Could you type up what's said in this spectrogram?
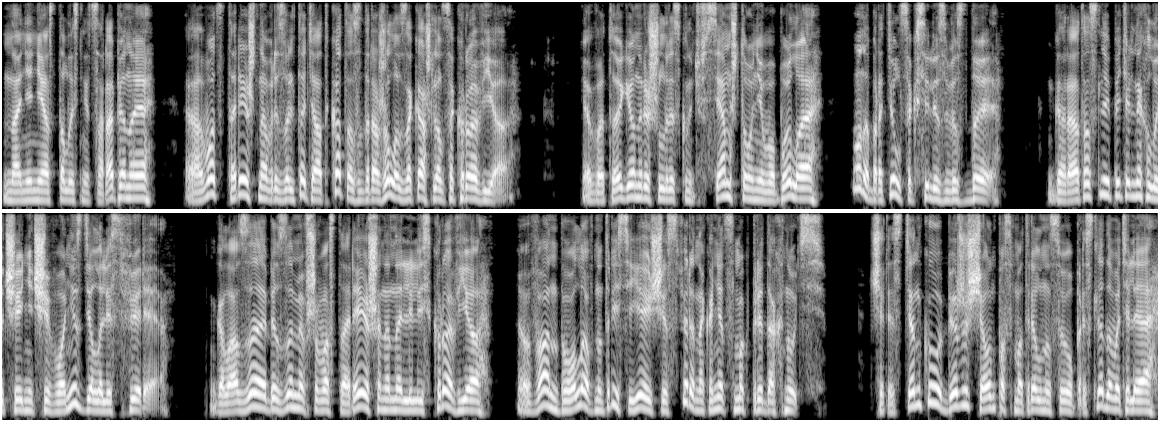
На ней не осталось ни царапины, а вот старейшина в результате отката задрожал и закашлялся кровью. В итоге он решил рискнуть всем, что у него было. Он обратился к силе звезды. Град ослепительных лучей ничего не сделали сфере. Глаза обезумевшего старейшины налились кровью. Ван Буэлэ внутри сияющей сферы наконец смог передохнуть. Через стенку убежища он посмотрел на своего преследователя.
